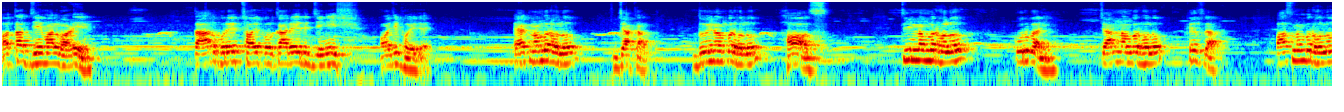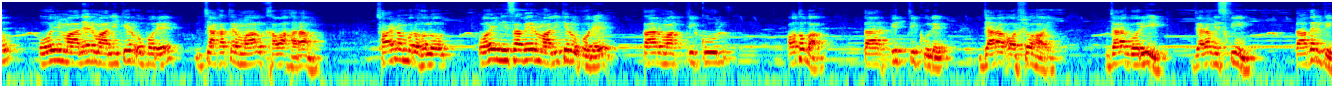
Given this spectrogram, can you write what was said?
অর্থাৎ যে মাল বাড়ে, তার উপরে ছয় প্রকারের জিনিস অজীব হয়ে যায়। এক নম্বর হলো জাকাত, দুই নম্বর হলো হজ, তিন নম্বর হলো কুরবানি, চার নম্বর হলো ফেসরা পাঁচ নম্বর হলো ওই মালের মালিকের উপরে জাকাতের মাল খাওয়া হারাম, ছয় নম্বর হলো ওই নিসাবের মালিকের উপরে তার মাতৃকুল অথবা তার পিতৃকুলে যারা অসহায়, যারা গরিব, যারা মিসকিন, তাদেরকে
